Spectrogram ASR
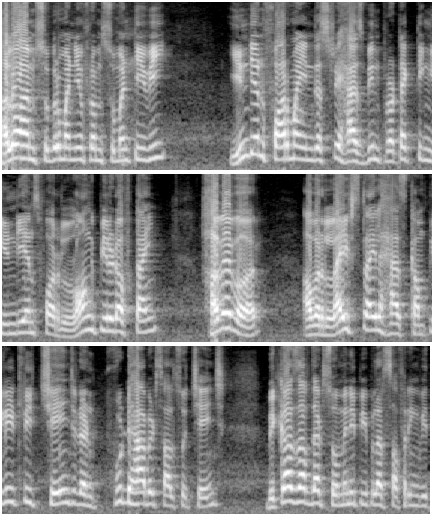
Hello, I'm Subramaniam from Suman TV. Indian pharma industry has been protecting Indians for a long period of time. However, our lifestyle has completely changed and food habits also changed. Because of that, so many people are suffering with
